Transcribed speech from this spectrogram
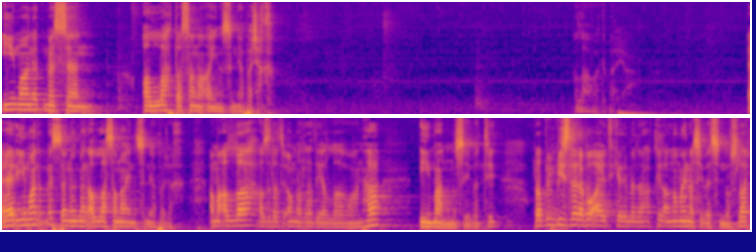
İman etmezsen Allah da sana aynısını yapacak. Allahu Ekber ya. Eğer iman etmezsen Ömer Allah sana aynısını yapacak. Ama Allah Hazreti Ömer radıyallahu anha iman nasip etti. Rabbim bizlere bu ayet-i kerimeleri hakkıyla anlamayı nasip etsin dostlar.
